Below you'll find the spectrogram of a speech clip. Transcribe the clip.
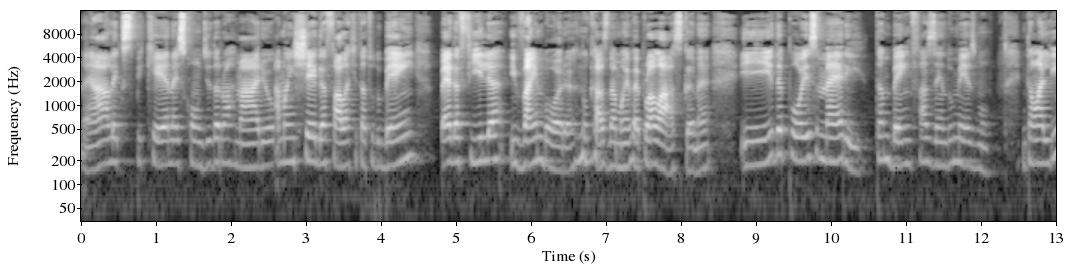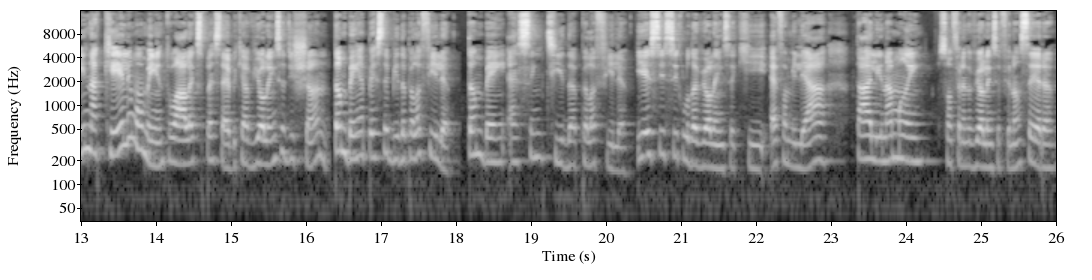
né? Alex pequena, escondida no armário. A mãe chega, fala que tá tudo bem, pega a filha e vai embora. No caso da mãe, vai pro Alasca, né? E depois Mary também fazendo o mesmo. Então, ali naquele momento, Alex percebe que a violência de Sean também é percebida pela filha, também é sentida pela filha. E esse ciclo da violência que é familiar tá ali na mãe, sofrendo violência financeira,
